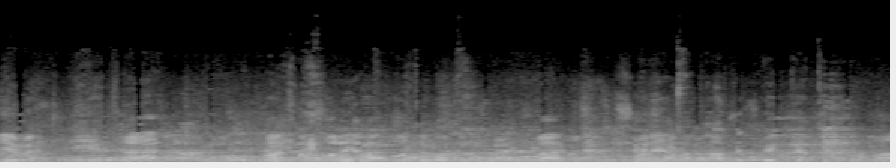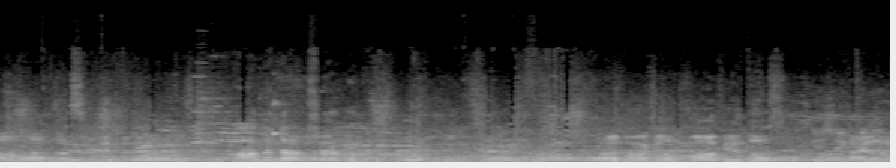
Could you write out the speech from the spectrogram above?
İyi mi? İyi. He? Bak bak oraya bak, otur otur. Bak, oraya bak. Ahmet Bekkat yapıyor. Vallahi nasıl gidiyor? Ahmet abi sen konuşuyor. Hadi bakalım, afiyet olsun. Hayırlı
